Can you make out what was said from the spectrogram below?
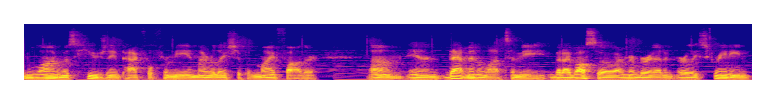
Mulan was hugely impactful for me in my relationship with my father. Um, and that meant a lot to me. But I've also, I remember at an early screening,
